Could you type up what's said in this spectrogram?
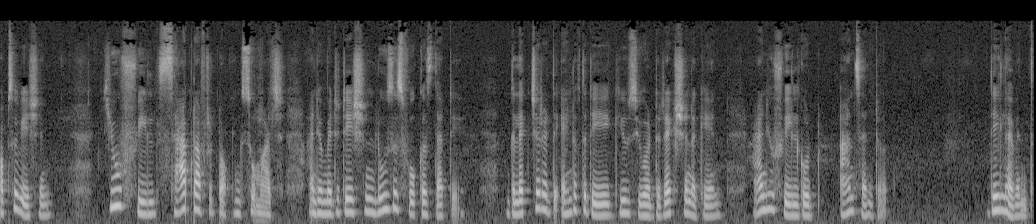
Observation you feel sapped after talking so much and your meditation loses focus that day. The lecture at the end of the day gives you a direction again and you feel good and centered. Day 11th.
